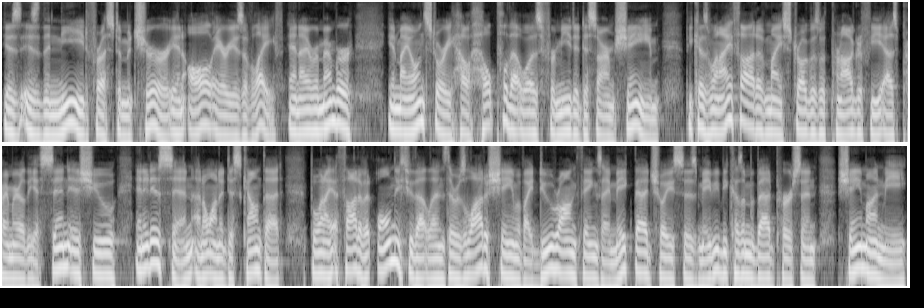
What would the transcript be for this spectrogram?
is is the need for us to mature in all areas of life. And I remember in my own story how helpful that was for me to disarm shame because when I thought of my struggles with pornography as primarily a sin issue, and it is sin, I don't want to discount that, but when I thought of it only through that lens, there was a lot of shame of I do wrong things, I make bad choices, maybe because I'm a bad person, shame on me.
